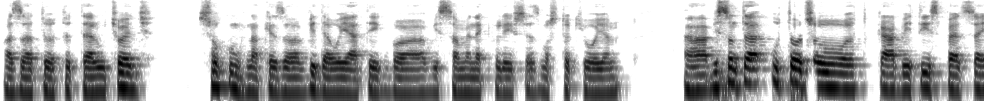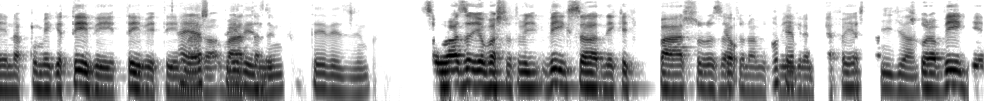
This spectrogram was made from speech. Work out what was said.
azzal töltött el, úgyhogy sokunknak ez a videójátékba visszamenekülés, ez most tök jól jön. Viszont a utolsó kb. 10 percre én akkor még egy TV, TV témára Helyes. Tévézzünk, tévézzünk. Szóval az a javaslatom, hogy végigszaladnék egy pár sorozaton, Jó, amit okay. végre befejeztem. Így van. És akkor a végén,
